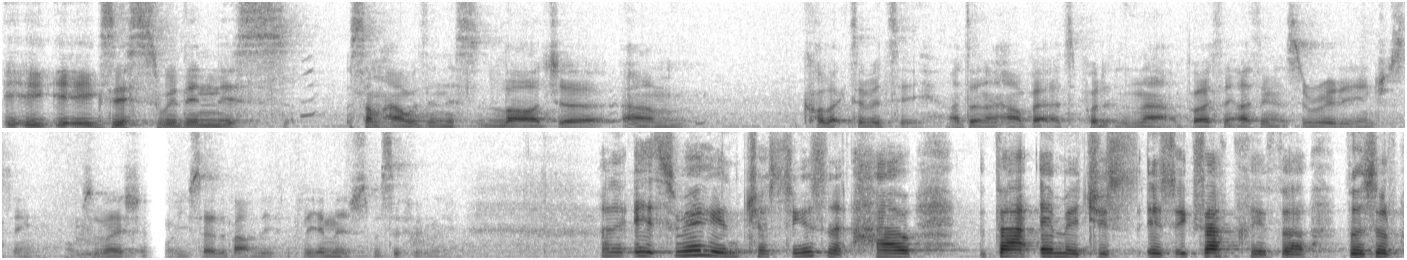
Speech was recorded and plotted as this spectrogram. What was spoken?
it, it, exists within this somehow within this larger um, collectivity. I don't know how better to put it than that, but I think I think that's a really interesting observation. What you said about the, the image specifically. And it's really interesting, isn't it, how that image is, is exactly the, the sort of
